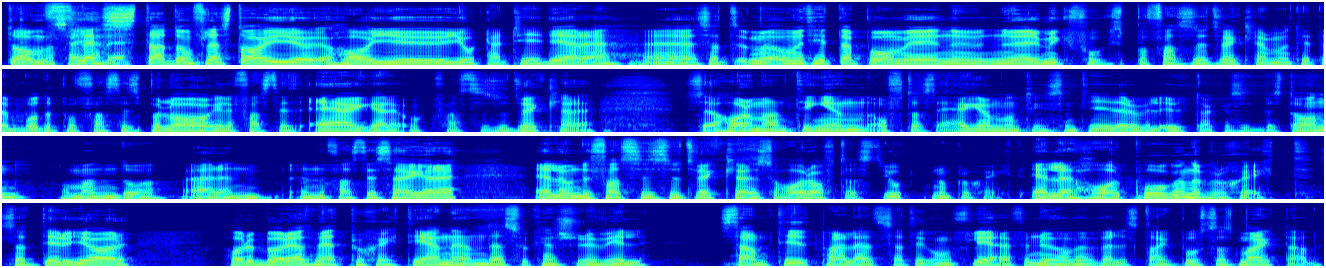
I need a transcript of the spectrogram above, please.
De flesta, de flesta har ju, har ju gjort det här tidigare. Eh, så att, om vi tittar på, om vi, nu, nu är det mycket fokus på fastighetsutvecklare, men om vi tittar både på fastighetsbolag eller fastighetsägare och fastighetsutvecklare så har de antingen, oftast äger de någonting sedan tidigare och vill utöka sitt bestånd, om man då är en, en fastighetsägare. Eller om du är fastighetsutvecklare så har du oftast gjort något projekt eller har pågående projekt. Så att det du gör, har du börjat med ett projekt i en ända så kanske du vill samtidigt parallellt sätta igång flera, för nu har vi en väldigt stark bostadsmarknad.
